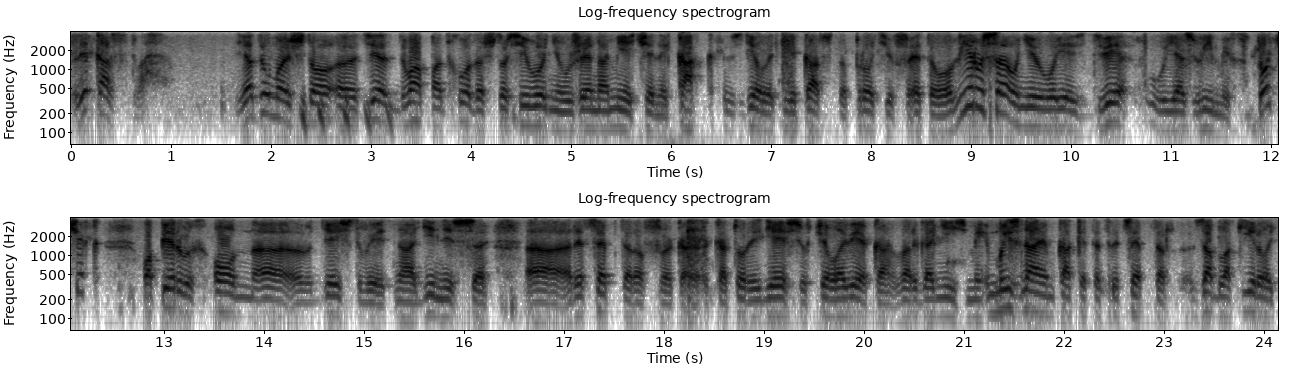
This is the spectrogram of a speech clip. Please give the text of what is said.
Лекарства. Я думаю, что э, те два подхода, что сегодня уже намечены, как сделать лекарство против этого вируса, у него есть две уязвимых точек. Во-первых, он э, действует на один из э, рецепторов, который есть у человека в организме. Мы знаем, как этот рецептор заблокировать,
